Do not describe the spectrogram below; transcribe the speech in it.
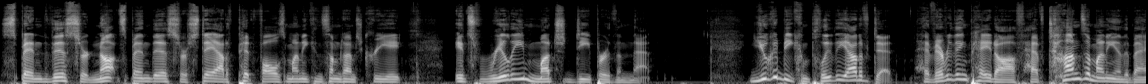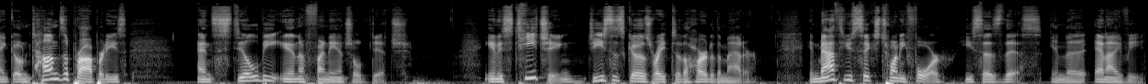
spend this or not spend this, or stay out of pitfalls money can sometimes create. It's really much deeper than that. You could be completely out of debt, have everything paid off, have tons of money in the bank, own tons of properties, and still be in a financial ditch. In his teaching, Jesus goes right to the heart of the matter. In Matthew 6:24, he says this in the NIV.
